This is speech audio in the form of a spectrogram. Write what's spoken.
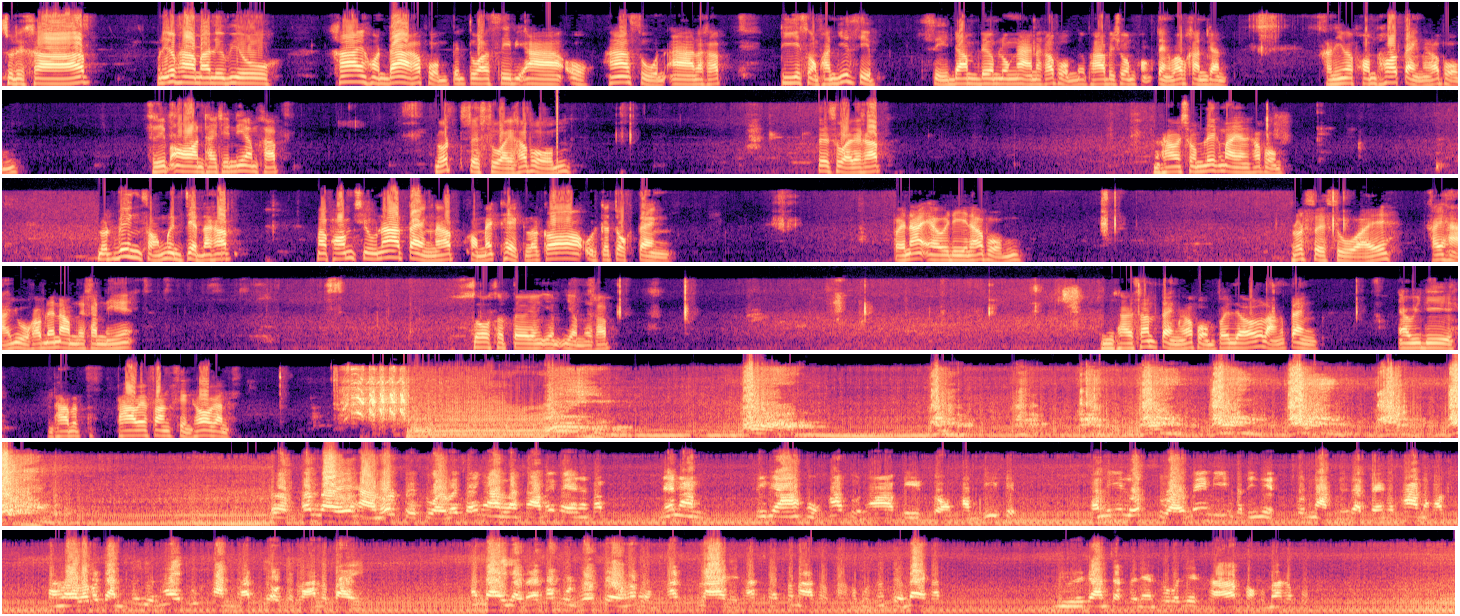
สวัสดีครับ วันนี้จะพามารีวิวค่าย Honda ครับผม เป็นตัว CBR โอ้ 50R นะครับ ปี 2020 สีดำเดิมโรงงานนะครับผมเดี๋ยวพาไปชมของแต่งรอบคันกัน คันนี้มาพร้อมท่อแต่งนะครับผม Slip on Titanium ครับ รถสวยๆครับผม สวยๆเลยครับเดี๋ยวพามาชมเลขไมล์กันครับผม รถวิ่ง 27,000นะครับ มาพร้อมชิวหน้าแต่งนะครับของ m a c t e c แล้วก็อุดกระจกแต่ง ไฟหน้า LED นะครับผม รถสวยๆ ใครหาอยู่ครับแนะนำในคันนี้ โซ่สเตอร์ยังเอี่ยมๆเลยครับ มีท้ายสั้นแต่งนะครับผมไฟเลี้ยวหลังแต่ง LED พาไป พาไปฟังเสียงท่อกันสำหรับท่านใดหารถสวยๆไว้ใช้งานราคาไม่แพงนะครับ แนะนำ CBR 650R ปี 2020คันนี้รถสวยไม่มีอุบัติเหตุชนหนักหรือดัดแปลงสภาพนะครับ ทางเรารับประกันเครื่องยนต์ให้ทุกคันครับที่ออกจากร้านเราไปท่านใดอยากได้ข้อมูลเพิ่มเติมครับผมทักไลน์หรือทักแชทเข้ามาสอบถามข้อมูลเพิ่มเติมได้ครับ มีบริการจัดไฟแนนซ์ทั่วประเทศครับขอบคุณมากครับผม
